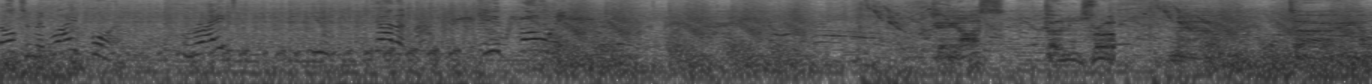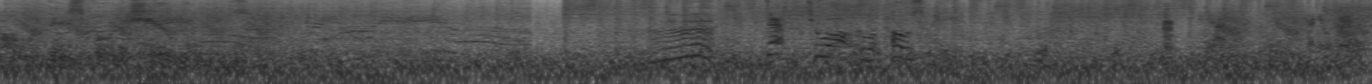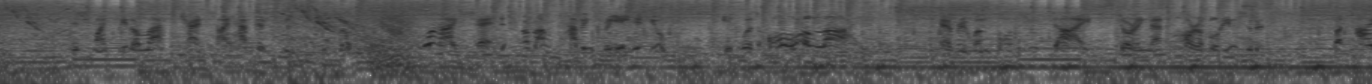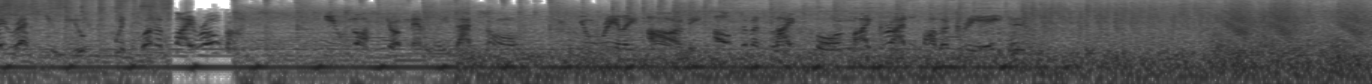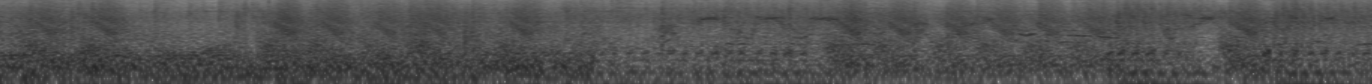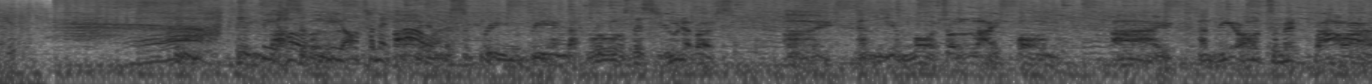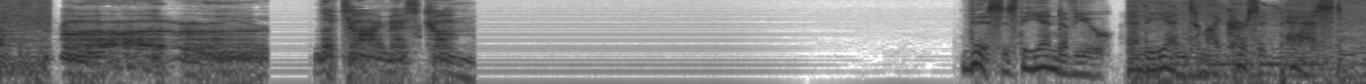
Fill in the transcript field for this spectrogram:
ultimate life form, right? You gotta keep going. Chaos control. Die with these foolish humans. Death to all who oppose me. This might be the last chance I have to speak. What I said about having created you, it was all a lie. Everyone thought you died during that horrible incident. But I rescued you with one of my robots. You lost your memory, that's all. You really are the ultimate life form my grandfather created. Behold the ultimate I power. am the supreme being that rules this universe. I am the immortal life form. I am the ultimate power. The time has come. This is the end of you, and the end to my cursed past.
